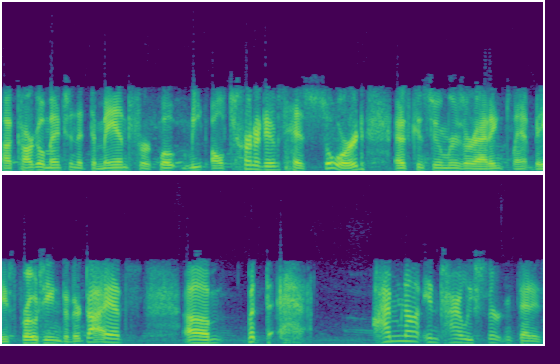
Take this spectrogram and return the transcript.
uh, Cargill mentioned that demand for, quote, meat alternatives has soared as consumers are adding plant based protein to their diets. Um, but th- I'm not entirely certain that is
